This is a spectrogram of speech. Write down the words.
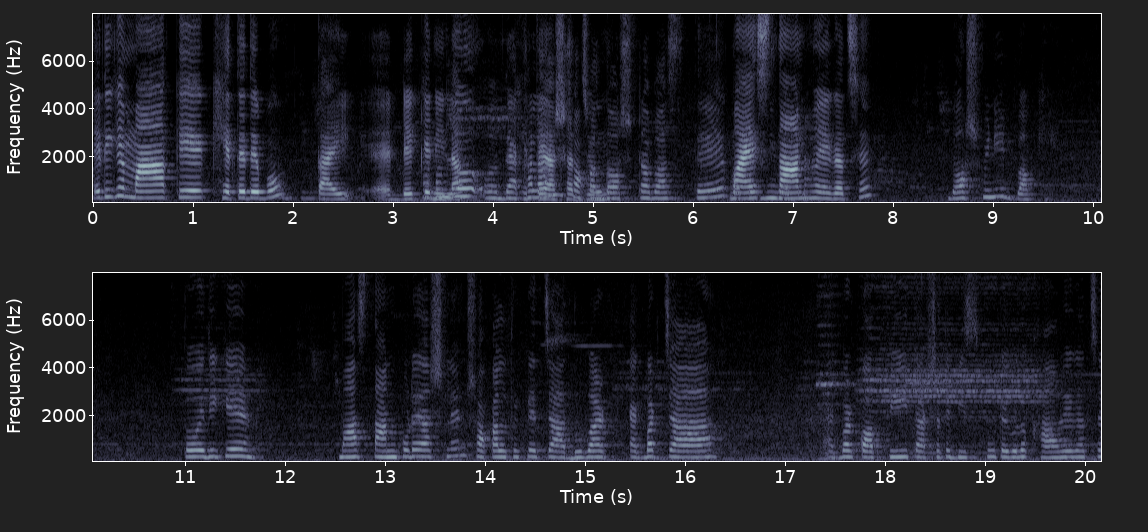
এদিকে মাকে খেতে দেব তাই ডেকে নিলাম খেতে আসার সকাল জন্য। দশটা বাজতে মায়ের স্নান হয়ে গেছে। দশ মিনিট বাকি। তো এদিকে মা স্নান করে আসলেন সকাল থেকে চা দুবার একবার চা একবার কফি তার সাথে বিস্কুট এগুলো খাওয়া হয়ে গেছে।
